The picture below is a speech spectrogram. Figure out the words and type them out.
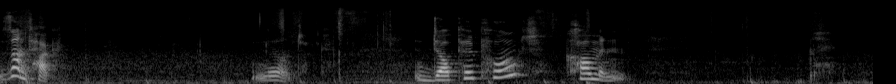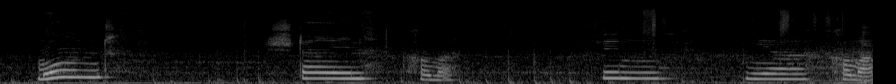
Sonntag. Sonntag. Doppelpunkt, kommen. Mond, Stein, Komma. Finja, Komma.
